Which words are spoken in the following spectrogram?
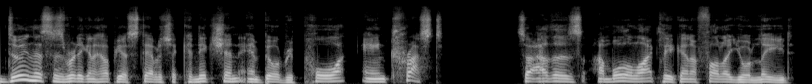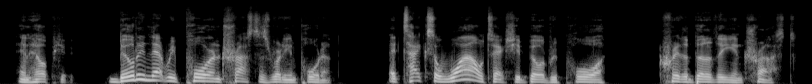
Doing this is really going to help you establish a connection and build rapport and trust. So others are more likely going to follow your lead and help you. Building that rapport and trust is really important. It takes a while to actually build rapport, credibility, and trust.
